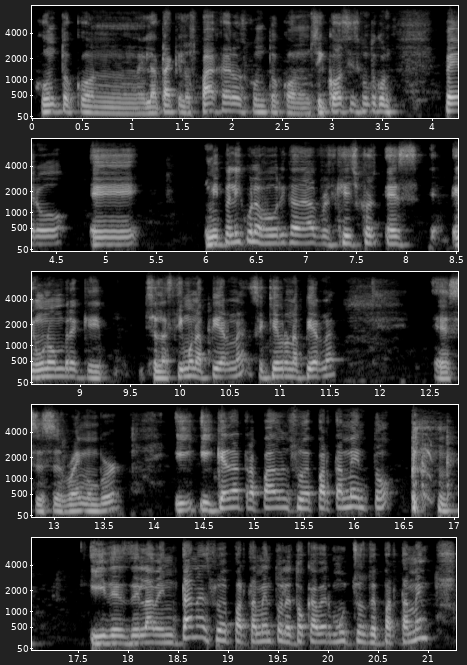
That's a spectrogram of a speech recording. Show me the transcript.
junto con El ataque de los pájaros, junto con Psicosis, junto con... Pero eh, mi película favorita de Alfred Hitchcock es un hombre que se lastima una pierna, se quiebra una pierna, es, es Raymond Bird, y, queda atrapado en su departamento y desde la ventana de su departamento le toca ver muchos departamentos.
